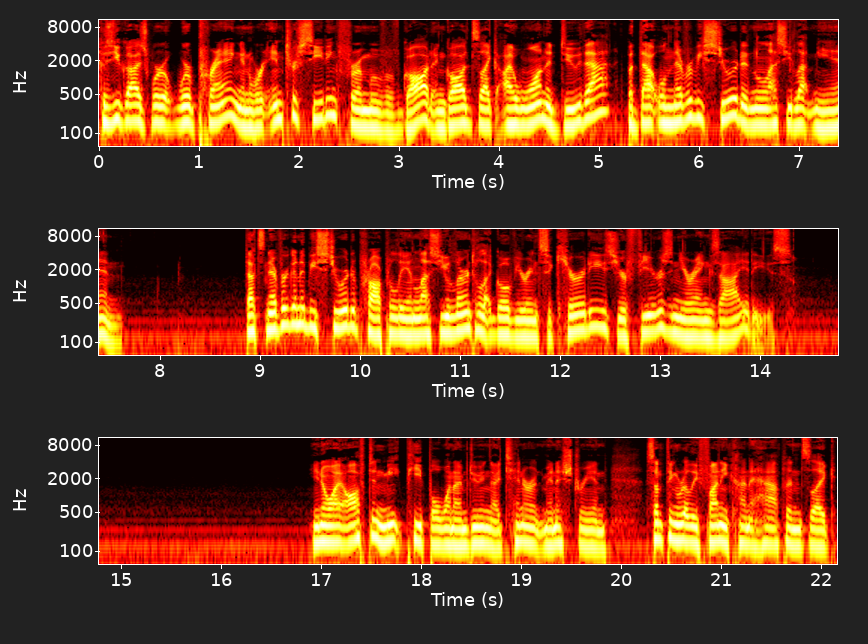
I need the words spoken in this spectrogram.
Cuz you guys we're we're praying and we're interceding for a move of God and God's like I want to do that, but that will never be stewarded unless you let me in. That's never going to be stewarded properly unless you learn to let go of your insecurities, your fears, and your anxieties. You know, I often meet people when I'm doing itinerant ministry, and something really funny kind of happens. Like,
